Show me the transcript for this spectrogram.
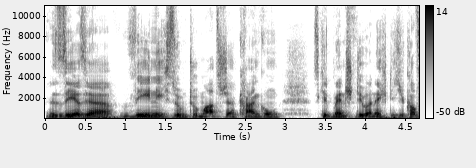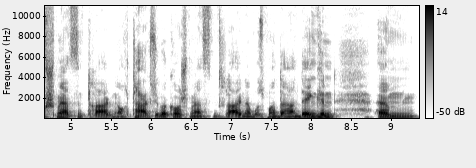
eine sehr, sehr wenig symptomatische Erkrankung. Es gibt Menschen, die übernächtliche Kopfschmerzen tragen, auch tagsüber Kopfschmerzen tragen, da muss man daran denken. Ähm,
